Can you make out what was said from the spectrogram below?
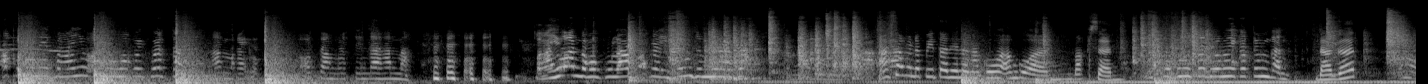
Ako na ni pangayo ano mo ko'y kwarta. Ah, makay utang mas tindahan ma. Pangayuan kulako kay ibong sumirasa. Asa mo napita nila nakuha ang kuan? Baksan. Ito kung sa doon may katunggan. Dagat? Oh,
